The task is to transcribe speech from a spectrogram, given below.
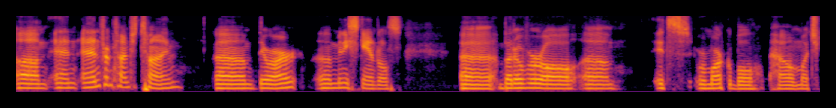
Um, and and from time to time, um, there are uh, many scandals, uh, but overall. Um, it's remarkable how much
